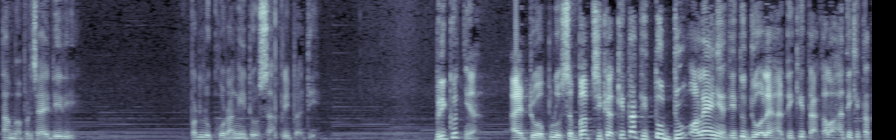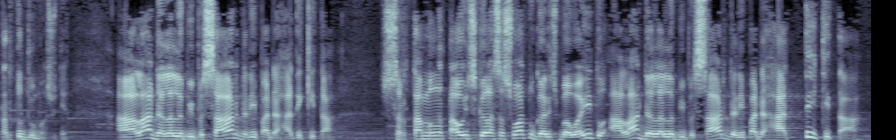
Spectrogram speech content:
tambah percaya diri, perlu kurangi dosa pribadi. Berikutnya, ayat 20. Sebab jika kita dituduh olehnya, dituduh oleh hati kita, kalau hati kita tertuduh maksudnya. Allah adalah lebih besar daripada hati kita, serta mengetahui segala sesuatu garis bawah itu Allah adalah lebih besar daripada hati kita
